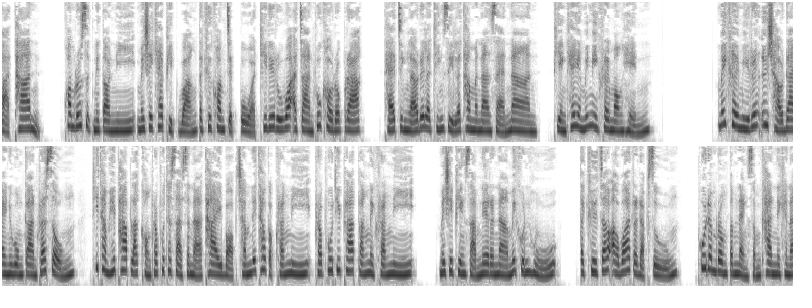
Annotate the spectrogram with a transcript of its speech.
บาทท่าน ความรู้สึกในตอนนี้ไม่ใช่แค่ผิดหวัง แต่คือความเจ็บปวดที่ได้รู้ว่าอาจารย์ผู้เคารพรัก แท้จริงแล้วได้ละทิ้งศีลและธรรมมานานแสนนาน เพียงแค่ยังไม่มีใครมองเห็น ไม่เคยมีเรื่องอื้อฉาวใดในวงการพระสงฆ์ที่ทำให้ภาพลักษณ์ของพระพุทธศาสนาไทยบอบช้ำได้เท่ากับครั้งนี้เพราะผู้ที่พลาดพลั้งในครั้งนี้ ไม่ใช่เพียงสามเนรนาไม่คุ้นหู แต่คือเจ้าอาวาสระดับสูง ผู้ดำรงตำแหน่งสำคัญในคณะ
